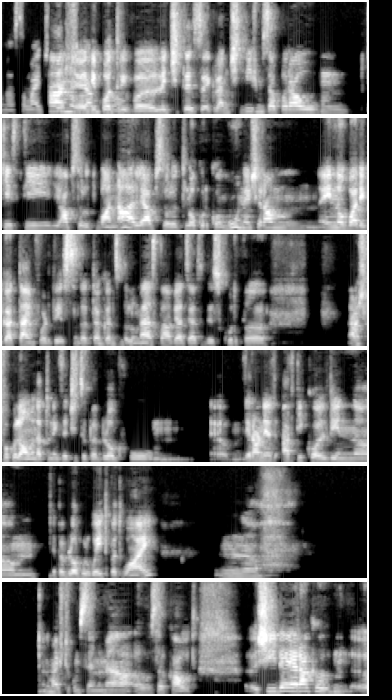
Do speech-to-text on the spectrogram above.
una, să mai citești A, nu, eu din potrivă, le citesc, le-am citit și mi se păreau chestii absolut banale, absolut locuri comune și eram, ain't nobody got time for this. Sunt atâtea cărți pe lumea asta, viața atât de scurtă. Am și făcut la un moment dat un exercițiu pe blog cu... Era un articol din, um, de pe blogul Wait But Why nu mai știu cum se numea, o să-l caut. Și ideea era că uh,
